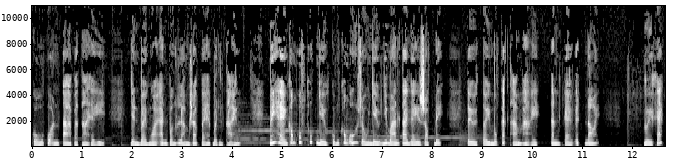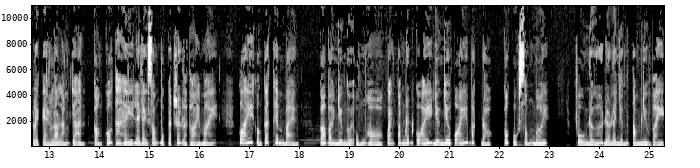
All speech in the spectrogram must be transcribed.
cũ của anh ta và Tạ Hỷ. Nhìn bề ngoài, anh vẫn làm ra vẻ bình thản. Vĩ Hàng không hút thuốc nhiều, Cũng không uống rượu nhiều, Nhưng mà anh ta gầy rọc đi. Tiều tụy một cách thảm hại Anh càng ít nói. Người khác lại càng lo lắng cho anh. Còn cố Tha Hỷ lại đang sống một cách rất là thoải mái. Cô ấy còn kết thêm bạn. Có bao nhiêu người ủng hộ, Quan tâm đến cô ấy, Dường như cô ấy bắt đầu có cuộc sống mới. Phụ nữ đều là nhẫn tâm như vậy.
